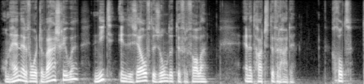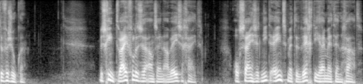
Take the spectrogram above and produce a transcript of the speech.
om hen ervoor te waarschuwen niet in dezelfde zonde te vervallen en het hart te verharden, God te verzoeken. Misschien twijfelen ze aan zijn aanwezigheid, of zijn ze het niet eens met de weg die hij met hen gaat.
